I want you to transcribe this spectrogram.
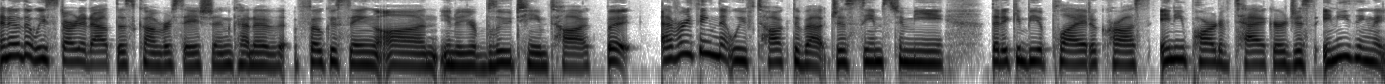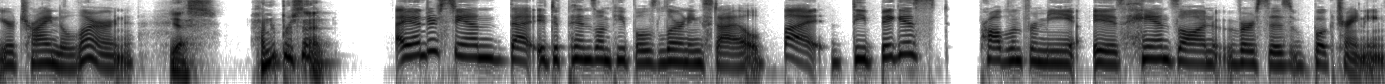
I know that we started out this conversation kind of focusing on, you know, your blue team talk, but everything that we've talked about just seems to me that it can be applied across any part of tech or just anything that you're trying to learn. Yes, 100%. I understand that it depends on people's learning style, but the biggest problem for me is hands on versus book training.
